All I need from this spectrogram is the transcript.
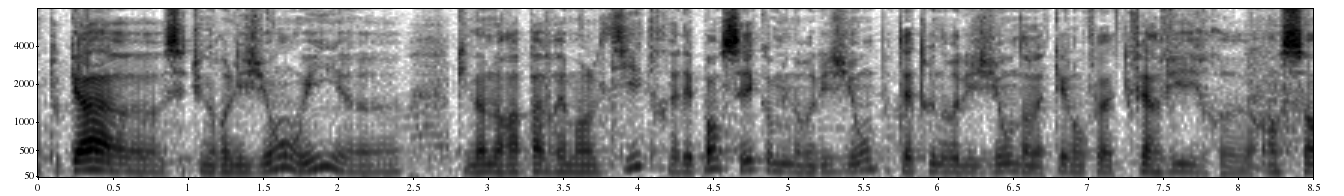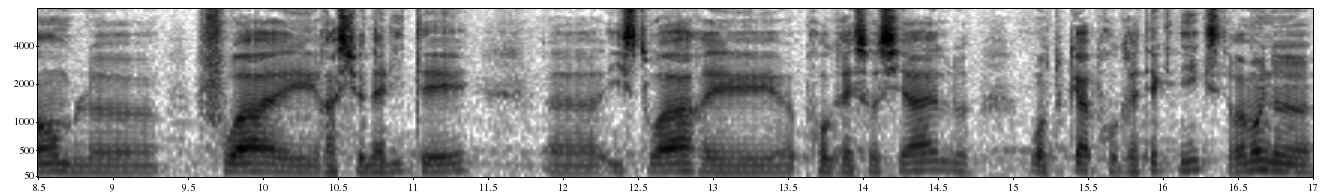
En tout cas, euh, c'est une religion, oui, euh, qui n'en aura pas vraiment le titre. Elle est pensée comme une religion, peut-être une religion dans laquelle on va faire vivre euh, ensemble foi et rationalité, histoire et progrès social, ou en tout cas progrès technique. C'est vraiment une,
